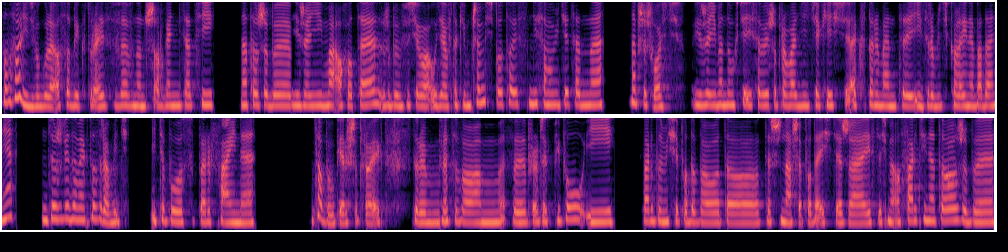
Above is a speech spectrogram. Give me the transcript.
pozwolić w ogóle osobie, która jest wewnątrz organizacji, na to, żeby, jeżeli ma ochotę, żeby wzięła udział w takim czymś, bo to jest niesamowicie cenne na przyszłość. Jeżeli będą chcieli sobie przeprowadzić jakieś eksperymenty i zrobić kolejne badanie, no to już wiedzą, jak to zrobić. I to było super fajne. To był pierwszy projekt, z którym pracowałam w Project People i bardzo mi się podobało to też nasze podejście, że jesteśmy otwarci na to, żeby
